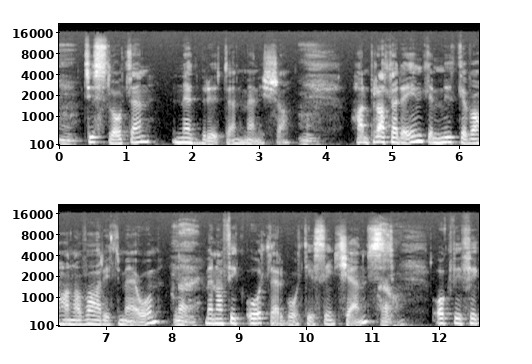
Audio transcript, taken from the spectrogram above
Mm. tystlåten, nedbruten människa. Mm. Han pratade inte mycket vad han har varit med om, Nej. men han fick återgå till sin tjänst. Ja. Och vi fick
